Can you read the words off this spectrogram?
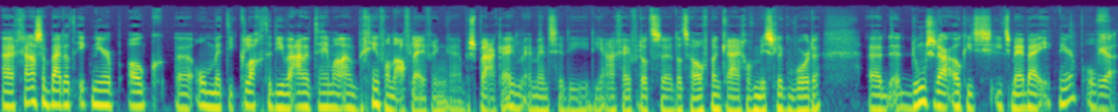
Uh, gaan ze bij dat ICNIRP ook uh, om met die klachten die we aan het, helemaal aan het begin van de aflevering uh, bespraken? Mensen die, die aangeven dat ze, dat ze hoofdpijn krijgen of misselijk worden. doen ze daar ook iets, iets mee bij ICNIRP? Of? Ja,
